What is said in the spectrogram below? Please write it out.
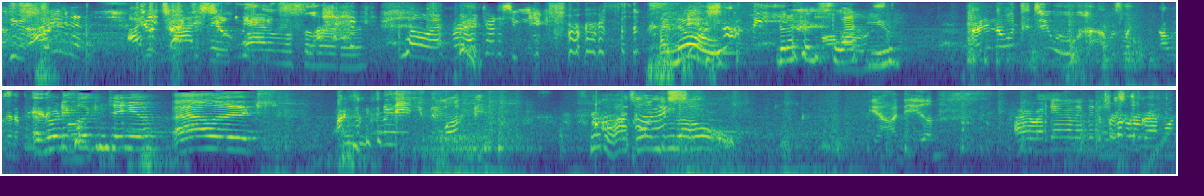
the Dude, fuck? I didn't. I you did tried to shoot me. Adam was the. No, I, I tried to shoot Nick first. I know. Then I tried to slap Almost. you. I didn't know what to do. I was like, I was in a panic. Everybody mode. click continue. Alex! I fucking you muck. You're the last oh, one, dude. Oh. Yeah, I did. Alright, ready? I'm gonna be the first one to grab one.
